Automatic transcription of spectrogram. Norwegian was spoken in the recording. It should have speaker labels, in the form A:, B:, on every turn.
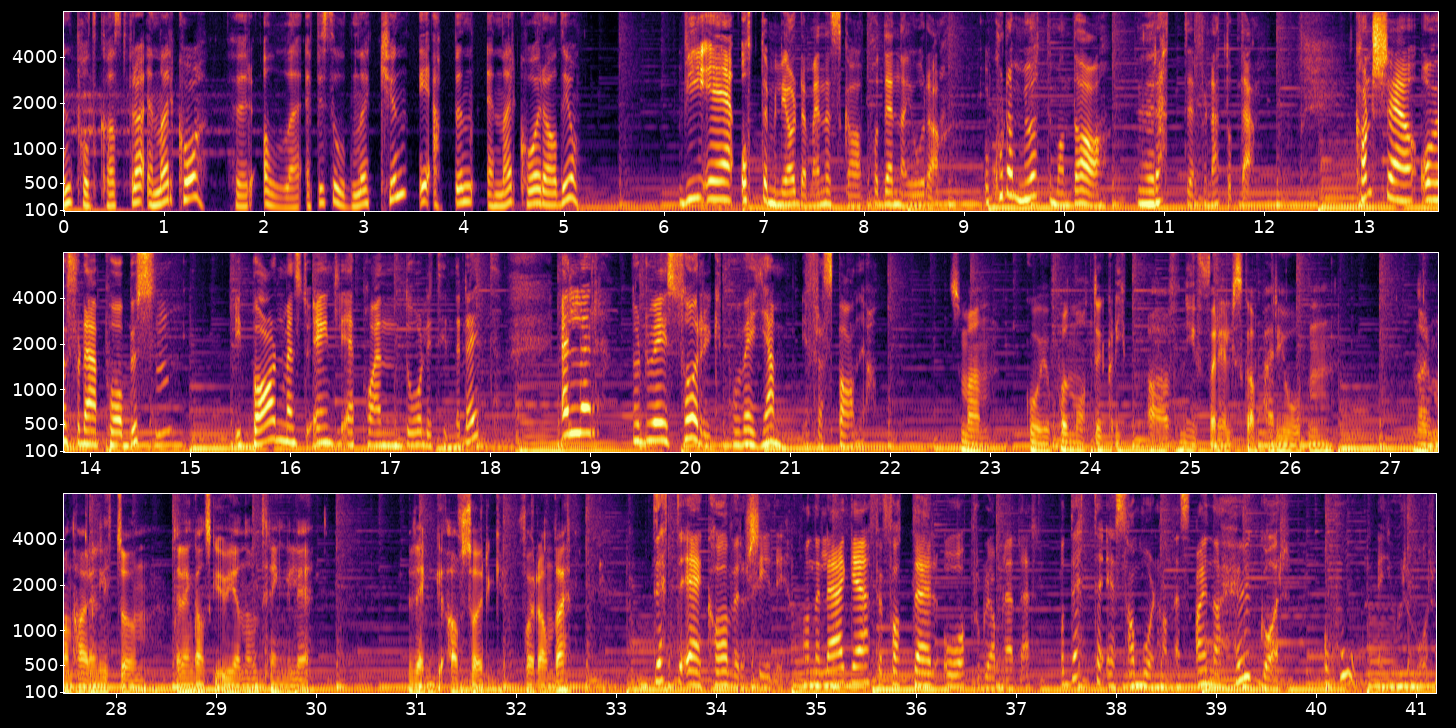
A: en podkast fra NRK. Hør alle episodene kun i appen NRK Radio.
B: Vi er åtte milliarder mennesker på denne jorda. Og hvordan møter man da den rette for nettopp det? Kanskje overfor deg på bussen, i baren mens du egentlig er på en dårlig Tinder-date, eller når du er i sorg på vei hjem fra Spania.
C: Så man går jo på en måte glipp av nyforelska-perioden når man har en litt sånn, eller en ganske ugjennomtrengelig vegg av sorg foran deg.
B: Dette er Kaveh Rashidi. Han er lege, forfatter og programleder. Og dette er samboeren hans, Aina Haugård. Og hun er jordmor.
